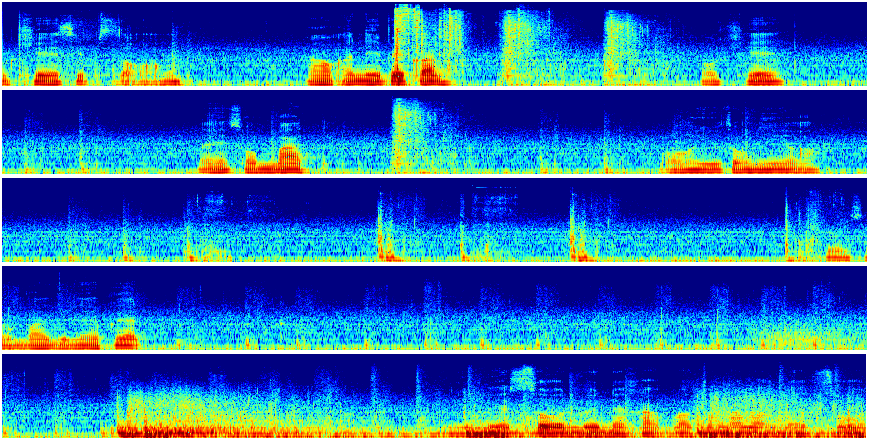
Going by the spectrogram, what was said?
MK12 เอาอันนี้ไปก่อน โอเค ไหนสมบัติอ้อยู่ตรงนี้เหรอเพื่อนสมบัติอยู่ไหนเพื่อน มีเลสโซนด้วยนะครับ เราต้องระวังเลสโซน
